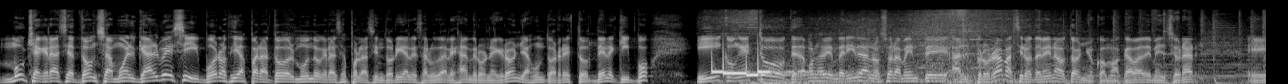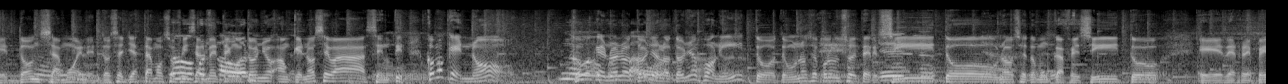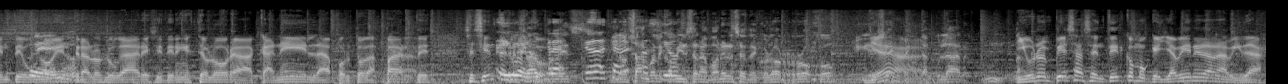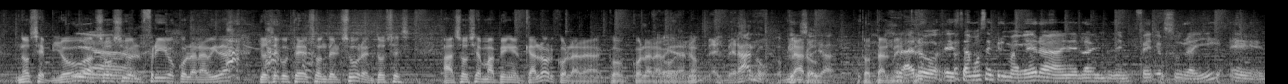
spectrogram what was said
Muchas gracias, don Samuel Galvez, y buenos días para todo el mundo. Gracias por la sintonía. Le saluda Alejandro Negrón, ya junto al resto del equipo. Y con esto te damos la bienvenida no solamente al programa, sino también a otoño, como acaba de mencionar eh, don Samuel. Entonces ya estamos No, oficialmente en otoño, aunque no se va a sentir. ¿Cómo que no? ¿Cómo que no el otoño? El otoño es bonito. Uno se pone un suétercito, uno se toma un cafecito, eh, de repente uno Bueno. entra a los lugares y tienen este olor a canela por todas partes. Se siente Y rico. bueno, árboles, los árboles estación- comienzan a ponerse de color rojo y es espectacular. Mm, Y uno empieza a sentir como que ya viene la Navidad. No sé, yo Yeah. asocio el frío con la Navidad. Yo sé que ustedes son del sur, entonces asocian más bien el calor con la, con, con la Navidad, ¿no? El verano comienza Claro, ya. totalmente. Claro, estamos en primavera el, en el hemisferio sur ahí. eh,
